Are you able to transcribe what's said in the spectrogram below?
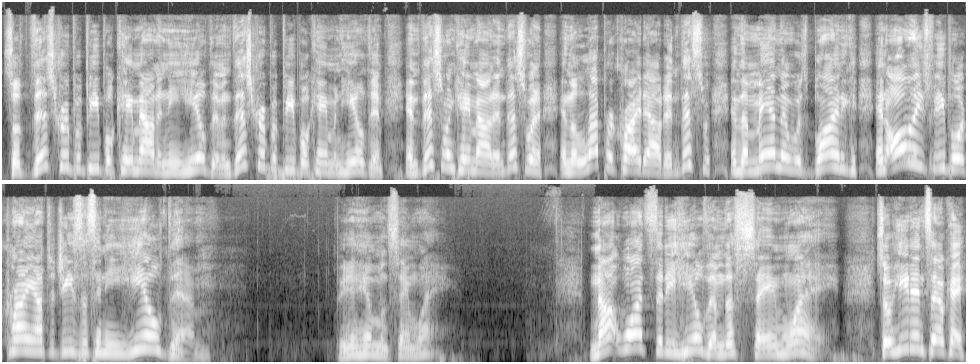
So this group of people came out and he healed them, and this group of people came and healed him, and this one came out, and this one, and the leper cried out, and this, and the man that was blind, and all these people are crying out to Jesus, and he healed them. But he didn't heal them the same way. Not once did he heal them the same way. So he didn't say, okay,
